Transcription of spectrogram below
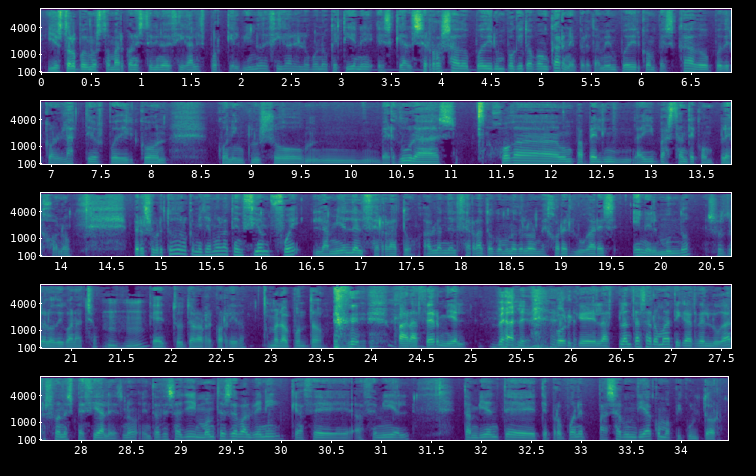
Y esto lo podemos tomar con este vino de cigales porque el vino de cigales lo bueno que tiene es que al ser rosado puede ir un poquito con carne, pero también puede ir con pescado, puede ir con lácteos, puede ir con, con incluso mm, verduras, juega un papel ahí bastante complejo, ¿no? Pero sobre todo lo que me llamó la atención fue la miel del cerrato. Hablan del cerrato como uno de los mejores lugares en el mundo, eso te lo digo a Nacho, que tú te lo has recorrido, Me lo apunto. para hacer miel. Vale. Porque las plantas aromáticas del lugar son especiales, ¿no? Entonces allí Montes de Valbení, que hace, hace miel, también te, te propone pasar un día como apicultor.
